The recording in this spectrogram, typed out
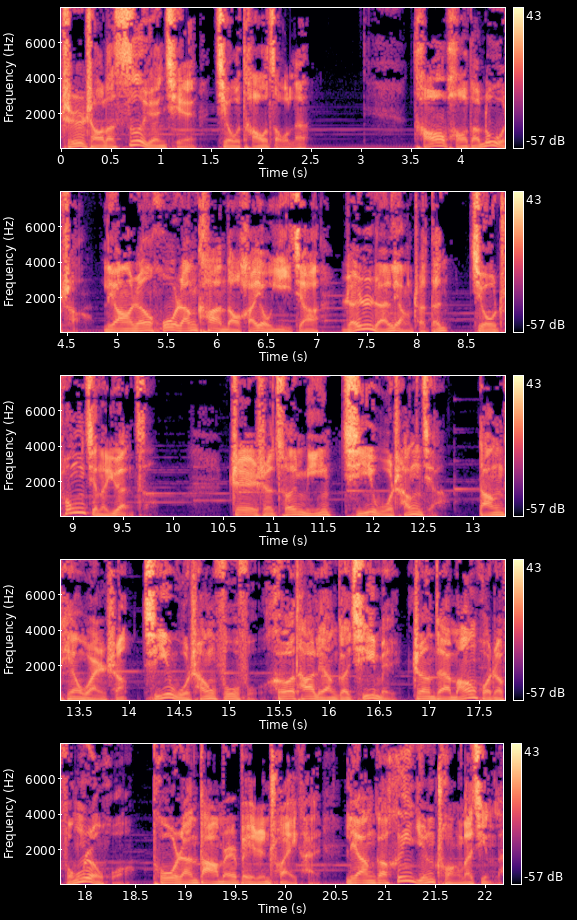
只找了四元钱就逃走了。逃跑的路上，两人忽然看到还有一家仍然亮着灯，就冲进了院子。这是村民齐武昌家。当天晚上，齐武昌夫妇和他两个妻妹正在忙活着缝纫活，突然大门被人踹开，两个黑影闯了进来，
